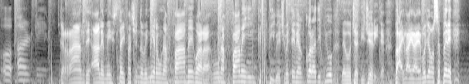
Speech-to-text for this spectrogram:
o argento. Grande Ale, mi stai facendo venire una fame, guarda, una fame incredibile. Ci mettevi ancora di più, le avevo già digerite. Vai, vai, vai, vogliamo sapere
